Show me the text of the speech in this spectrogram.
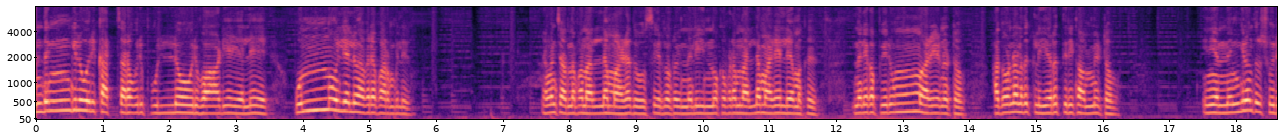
എന്തെങ്കിലും ഒരു കച്ചറ ഒരു പുല്ലോ ഒരു വാടിയ ഇലേ ഒന്നുമില്ലല്ലോ അവരെ പറമ്പിൽ ഞങ്ങൾ ചെന്നപ്പോൾ നല്ല മഴ ദിവസമായിരുന്നു കേട്ടോ. ഇന്നലെ ഇന്നൊക്കെ ഇവിടെ നല്ല മഴയല്ലേ നമുക്ക്? ഇന്നലെയൊക്കെ പെരും മഴയാണ് കേട്ടോ. അതുകൊണ്ടാണ് അത് ക്ലിയർ ഇത്തിരി കമ്മി കേട്ടോ. ഇനി എന്തെങ്കിലും തൃശ്ശൂർ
